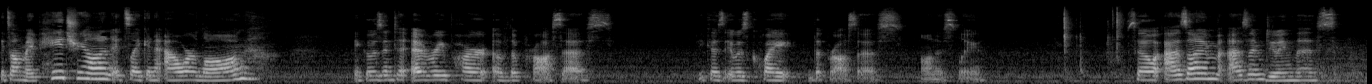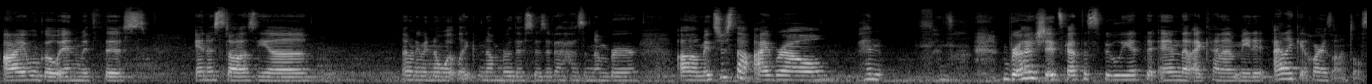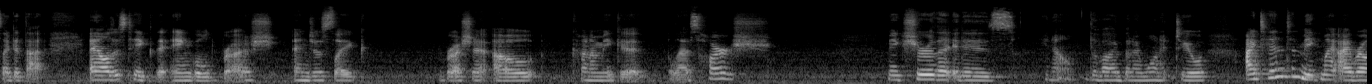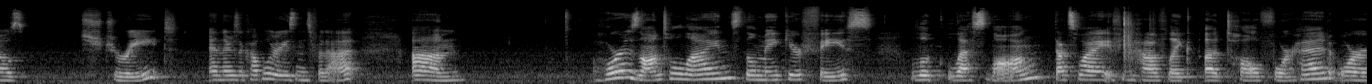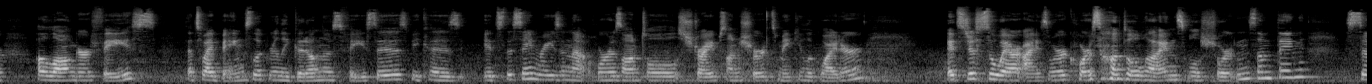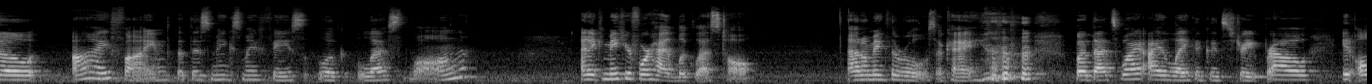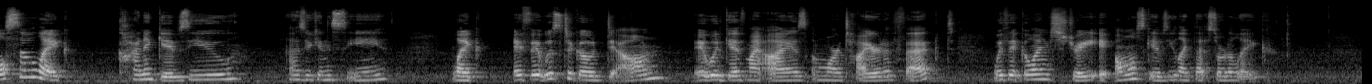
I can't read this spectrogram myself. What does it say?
It's on my Patreon. It's like an hour long. It goes into every part of the process because it was quite the process, honestly. So as I'm as I'm doing this, I will go in with this Anastasia I don't even know what like number this is if it has a number. Um, it's just the eyebrow pen brush. It's got the spoolie at the end that I kind of made it. I like it horizontal, so I did that. And I'll just take the angled brush and just like brush it out, kind of make it less harsh. Make sure that it is, you know, the vibe that I want it to. I tend to make my eyebrows straight, and there's a couple of reasons for that. Um, horizontal lines, they'll make your face look less long. That's why if you have like a tall forehead or a longer face, that's why bangs look really good on those faces because it's the same reason that horizontal stripes on shirts make you look wider. It's just the way our eyes work. Horizontal lines will shorten something. So I find that this makes my face look less long and it can make your forehead look less tall. I don't make the rules, okay? but that's why I like a good straight brow. It also like kind of gives you, as you can see, like if it was to go down, it would give my eyes a more tired effect. With it going straight, it almost gives you like that sort of like,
